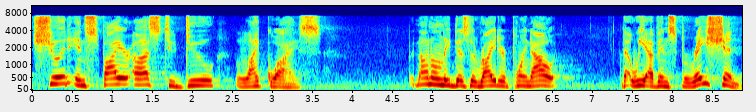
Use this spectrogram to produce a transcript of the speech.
should inspire us to do likewise. But not only does the writer point out that we have inspiration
